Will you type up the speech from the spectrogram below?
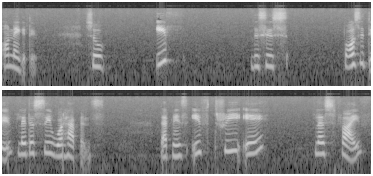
or negative. So if this is positive let us see what happens. That means if 3a plus 5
